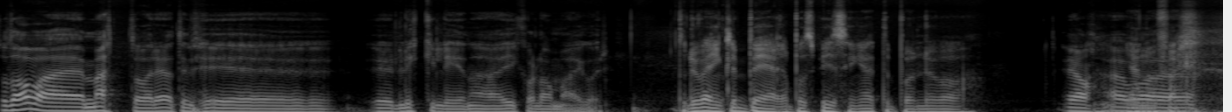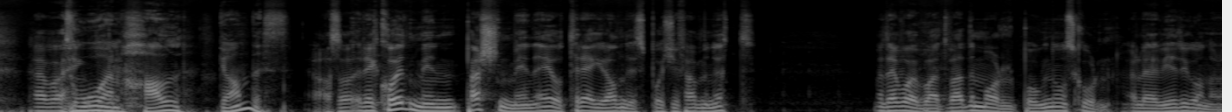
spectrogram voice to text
Så da var jeg mett og relativt eh, lykkelig når jeg gikk og la meg i går. Så du var egentlig bedre på spising etterpå enn du var Ja, jeg var, jeg var To og en halv Grandis. Ja, altså, rekorden min, persen min, er jo tre Grandis på 25 minutter. Men det var jo bare et veddemål på ungdomsskolen, eller videregående.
